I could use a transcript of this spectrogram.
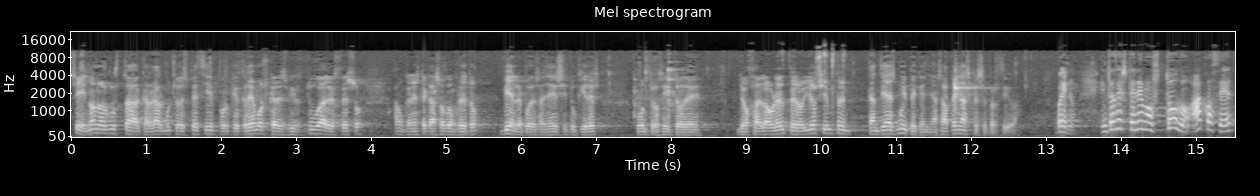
Sí, no nos gusta cargar mucho de especie porque creemos que desvirtúa el exceso, aunque en este caso concreto, bien le puedes añadir si tú quieres un trocito de, de hoja de laurel, pero yo siempre en cantidades muy pequeñas, apenas que se perciba. Bueno, entonces tenemos todo a cocer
